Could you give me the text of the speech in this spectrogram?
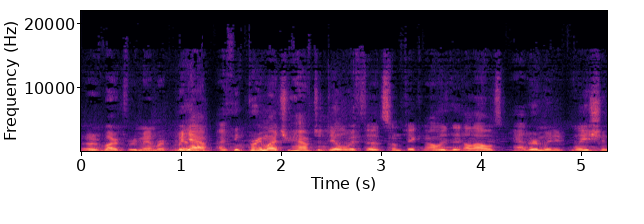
everybody to remember. But yeah, I think pretty much you have to deal with uh, some technology that allows header manipulation.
